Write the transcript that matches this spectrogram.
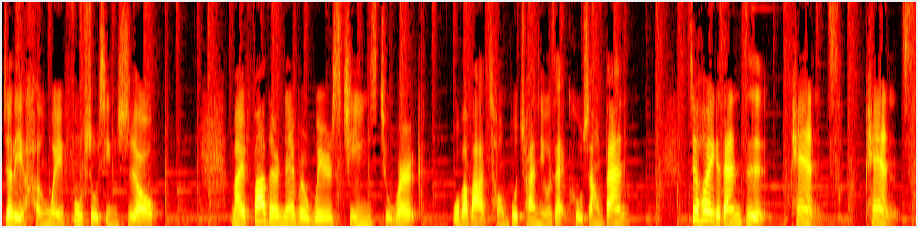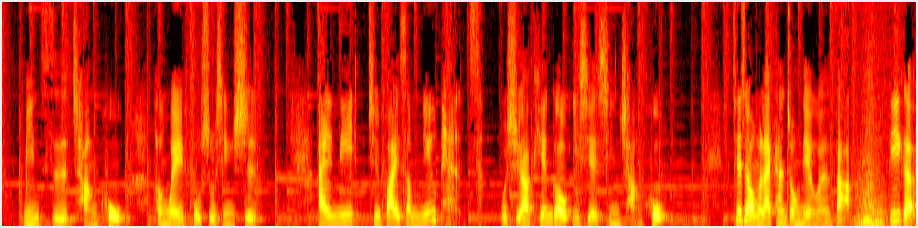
这里横为复数形式哦。My father never wears jeans to work。我爸爸从不穿牛仔裤上班。最后一个单字 pants，pants 名词，长裤，横为复数形式。I need to buy some new pants。我需要添购一些新长裤。接着我们来看重点文法。第一个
